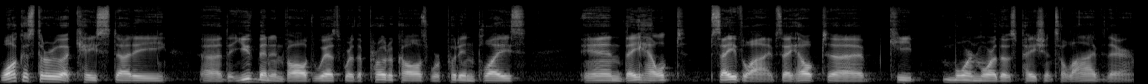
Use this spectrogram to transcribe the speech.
Walk us through a case study uh, that you've been involved with where the protocols were put in place and they helped save lives. They helped uh, keep more and more of those patients alive there.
